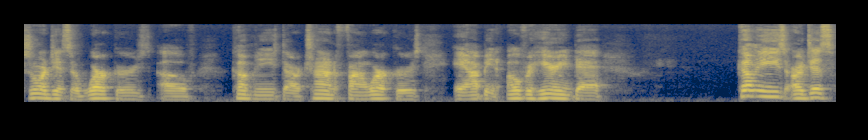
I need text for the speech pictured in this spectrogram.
shortages of workers of companies that are trying to find workers. And I've been overhearing that companies are just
